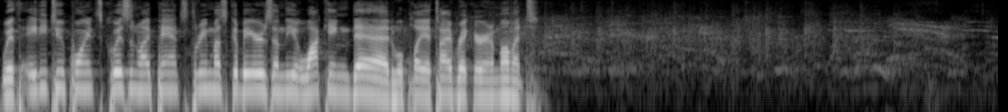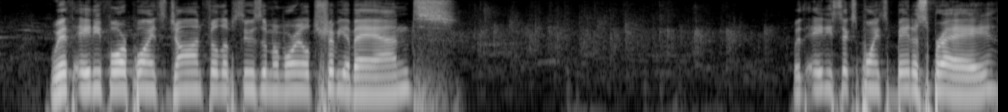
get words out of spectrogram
With 82 points, Quiz in My Pants, Three Musketeers, and The Walking Dead. We'll play a tiebreaker in a moment. With 84 points, John Philip Sousa Memorial Trivia Band. With 86 points, Beta Spray.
